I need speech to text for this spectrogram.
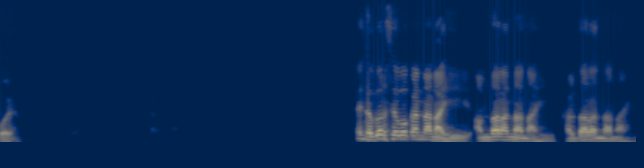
होय. नगरसेवकांना नाही आमदारांना नाही खासदारांना नाही.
